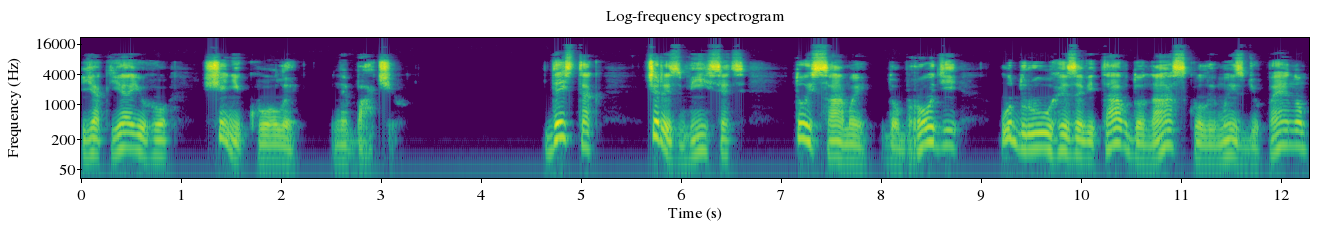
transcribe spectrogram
як я його ще ніколи не бачив. Десь так через місяць той самий добродій удруге завітав до нас, коли ми з Дюпеном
